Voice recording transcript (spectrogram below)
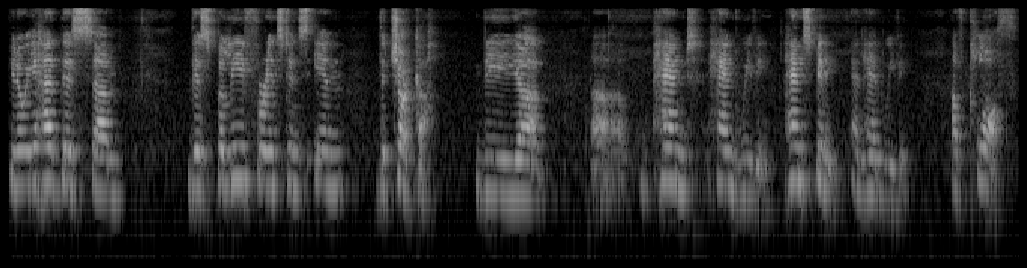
You know, he had this, um, this belief, for instance, in the charka, the uh, uh, hand, hand weaving, hand spinning and hand weaving of cloth.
